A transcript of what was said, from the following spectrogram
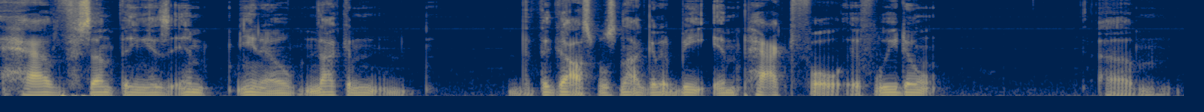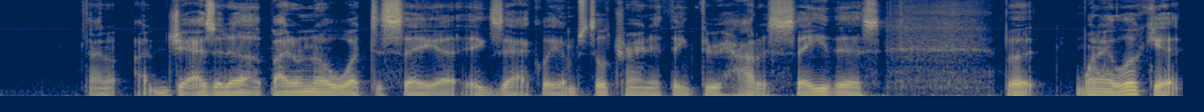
have something as imp, you know not going that the gospel's not going to be impactful if we don't um, I don't I jazz it up. I don't know what to say uh, exactly. I'm still trying to think through how to say this. But when I look at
